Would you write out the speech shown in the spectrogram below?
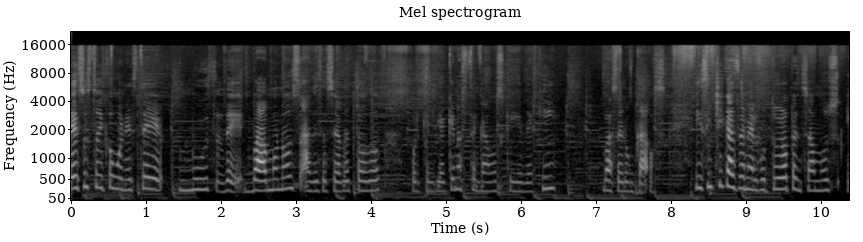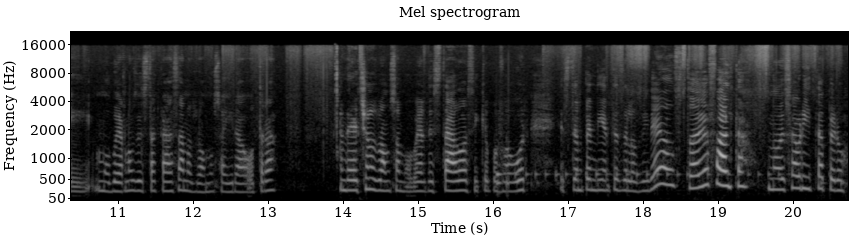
eso estoy como en este mood de vámonos a deshacer de todo, porque el día que nos tengamos que ir de aquí va a ser un caos. Y si chicas, en el futuro pensamos eh, movernos de esta casa, nos vamos a ir a otra de hecho nos vamos a mover de estado, así que por favor estén pendientes de los videos. Todavía falta, no es ahorita, pero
